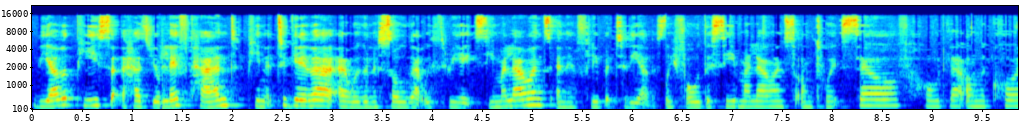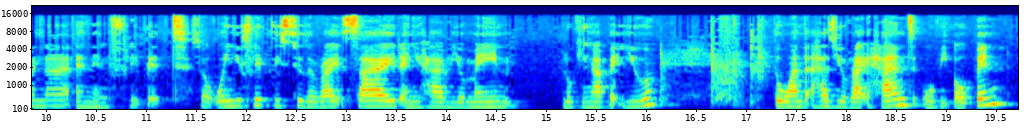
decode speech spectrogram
the other piece that has your left hand pin it together and we're going to sew that with 3 8 seam allowance and then flip it to the other. We fold the seam allowance onto itself hold that on the corner and then flip it. So when you flip this to the right side and you have your main looking up at you the one that has your right hand will be open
